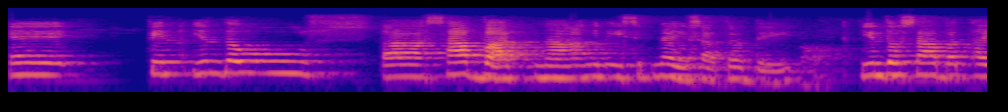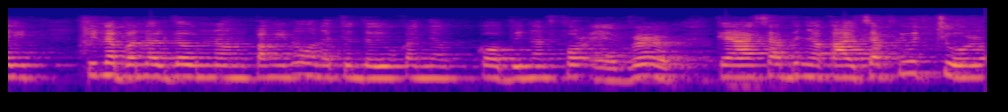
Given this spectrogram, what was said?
eh, tin, yun daw ah, Sabat na ang iniisip niya yung Saturday, yun daw Sabat ay pinabanal daw ng Panginoon at yun daw yung kanyang covenant forever. Kaya sabi niya, kahit sa future,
